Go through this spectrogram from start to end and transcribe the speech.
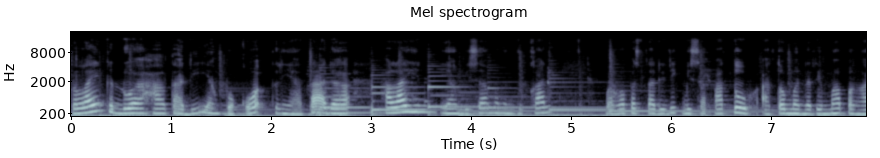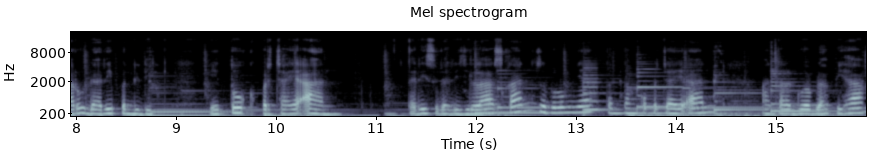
Selain kedua hal tadi yang pokok, ternyata ada hal lain yang bisa menentukan bahwa peserta didik bisa patuh atau menerima pengaruh dari pendidik, yaitu kepercayaan. Tadi sudah dijelaskan sebelumnya tentang kepercayaan antara dua belah pihak.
